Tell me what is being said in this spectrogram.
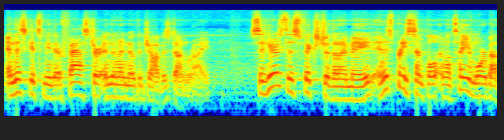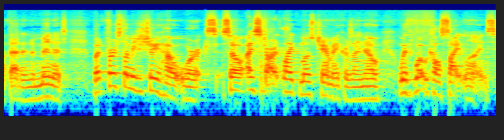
and this gets me there faster and then I know the job is done right. So here's this fixture that I made, and it's pretty simple, and I'll tell you more about that in a minute. But first, let me just show you how it works. So I start, like most chair makers I know, with what we call sight lines.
